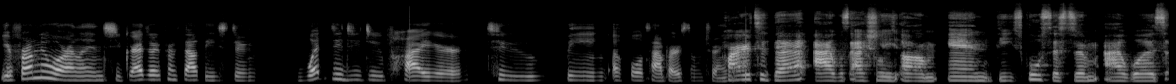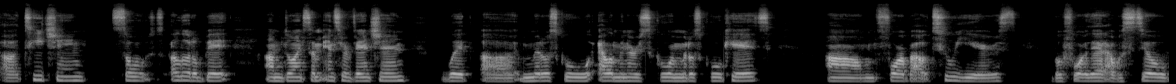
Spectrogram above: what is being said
you're from New Orleans, you graduated from Southeastern. What did you do prior to being a full-time personal trainer? Prior to that, I was actually um, in the school system. I was uh, teaching so a little bit, um, doing some intervention with uh, middle school, elementary school, and middle school kids um, for about two years. Before that, I was still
